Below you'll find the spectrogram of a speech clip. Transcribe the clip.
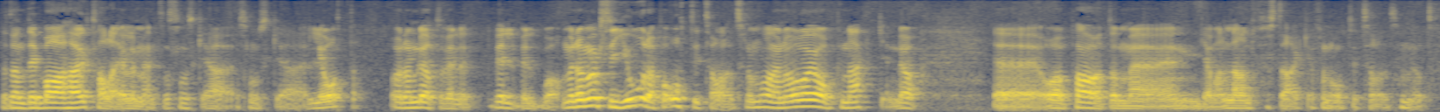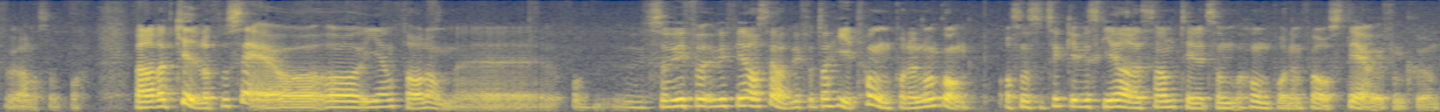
Utan det är bara högtalarelementen som ska, som ska låta. Och de låter väldigt, väldigt, väldigt bra. Men de är också gjorda på 80-talet så de har några år på nacken då. Uh, och har parat dem med en gammal landförstärkare från 80-talet som låter förvånansvärt bra. Men det hade varit kul att få se och, och jämföra dem. Och, så vi får, vi får göra så att vi får ta hit HomePoden någon gång. Och sen så tycker jag vi ska göra det samtidigt som HomePoden får stereofunktion.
